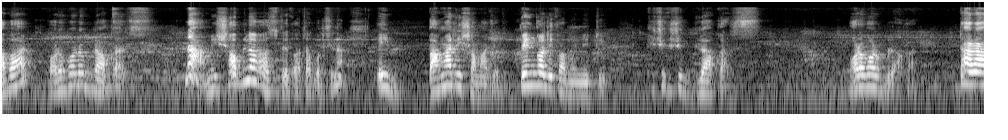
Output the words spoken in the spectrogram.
আবার বড় বড় ব্লগার্স না, আমি সব ব্লগার্সদের কথা বলছি না, এই বাঙালি সমাজে বেঙ্গলি কমিউনিটি কিছু কিছু ব্লগার্স বড় বড় ব্লগার তারা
